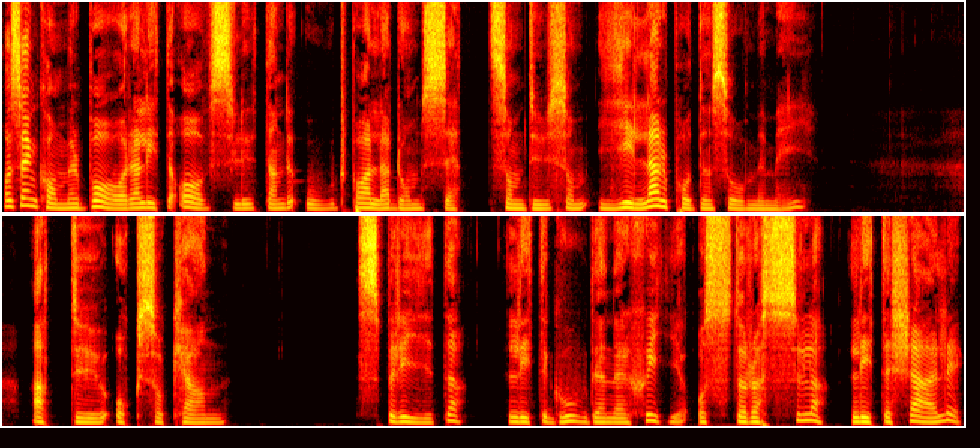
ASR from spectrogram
Och sen kommer bara lite avslutande ord på alla de sätt som du som gillar podden Sov med mig. Att du också kan sprida lite god energi och strössla lite kärlek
